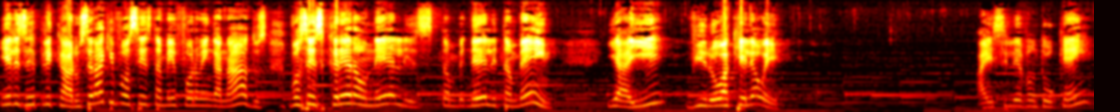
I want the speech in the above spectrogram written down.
E eles replicaram: Será que vocês também foram enganados? Vocês creram neles, tam, nele também? E aí virou aquele auê. Aí se levantou quem?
